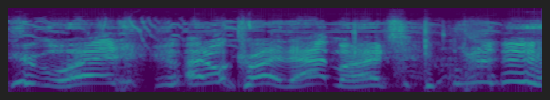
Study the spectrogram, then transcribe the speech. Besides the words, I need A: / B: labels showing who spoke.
A: what? I don't cry that much.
